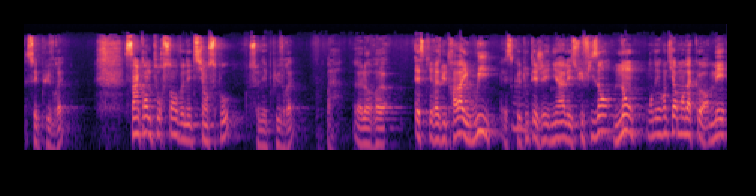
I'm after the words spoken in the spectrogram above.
C'est plus vrai. 50% venaient de Sciences Po, ce n'est plus vrai. Voilà. Alors, euh, est-ce qu'il reste du travail? Oui. Est-ce que tout est génial et suffisant? Non, on est entièrement d'accord. Mais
